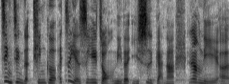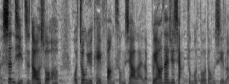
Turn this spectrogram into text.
静静的听歌，哎，这也是一种你的仪式感啊。让你呃身体知道说哦，我终于可以放松下来了，不要再去想这么多东西了。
